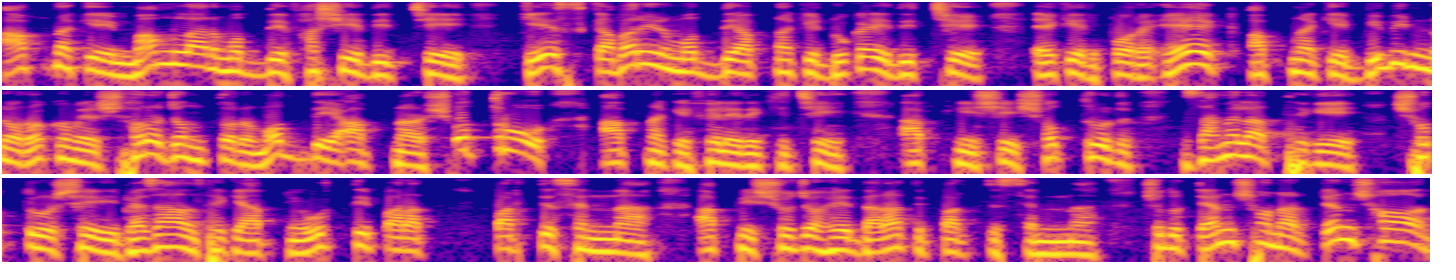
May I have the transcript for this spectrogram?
আপনাকে মামলার মধ্যে ফাঁসিয়ে দিচ্ছে, কেস কাবারির মধ্যে আপনাকে ঢুকাই দিচ্ছে। একের পর এক আপনাকে বিভিন্ন রকমের ষড়যন্ত্রের মধ্যে আপনার শত্রু আপনাকে ফেলে রেখেছে। আপনি সেই শত্রুর ঝামেলা থেকে, শত্রুর সেই ভেজাল থেকে আপনি উঠতে পারা পারতেছেন না। আপনি সোজা হয়ে দাঁড়াতে পারতেছেন না। শুধু টেনশন আর টেনশন,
